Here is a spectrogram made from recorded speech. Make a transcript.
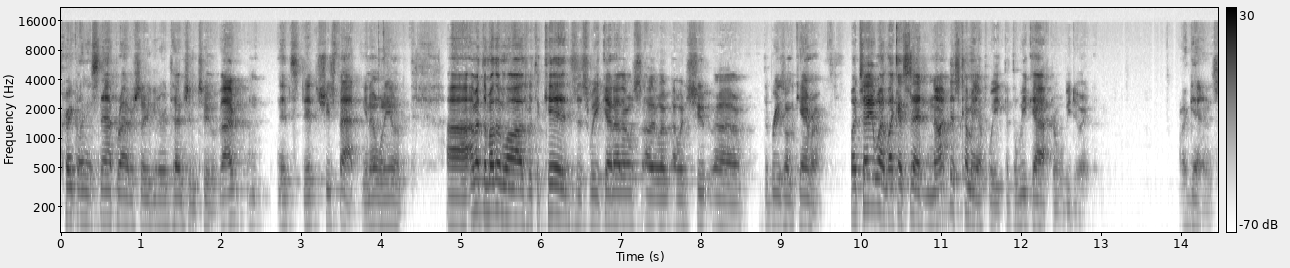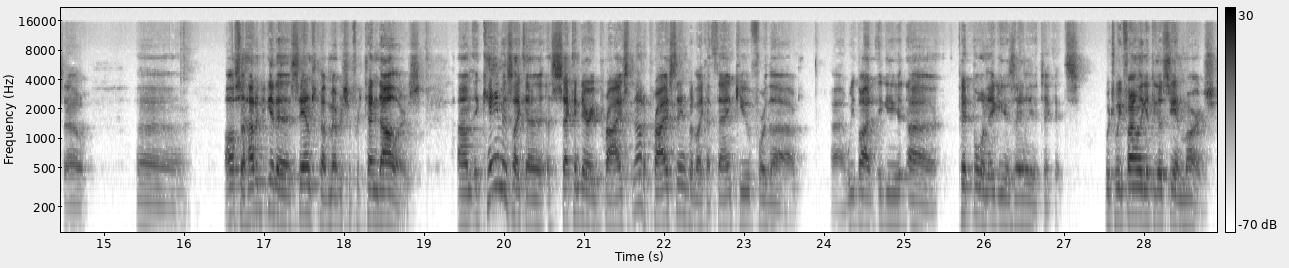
Crinkling a snap rider so you get her attention too. I, it's it, she's fat. You know when you know. Uh, I'm at the mother-in-law's with the kids this weekend. Otherwise, I, would- I would shoot uh, the breeze on the camera. But I tell you what, like I said, not this coming up week, but the week after, we'll be doing it again. So, uh, also, how did you get a Sam's Club membership for ten dollars? Um, it came as like a, a secondary prize, not a prize thing, but like a thank you for the. Uh, we bought Iggy, uh, Pitbull and Iggy Azalea tickets, which we finally get to go see in March.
